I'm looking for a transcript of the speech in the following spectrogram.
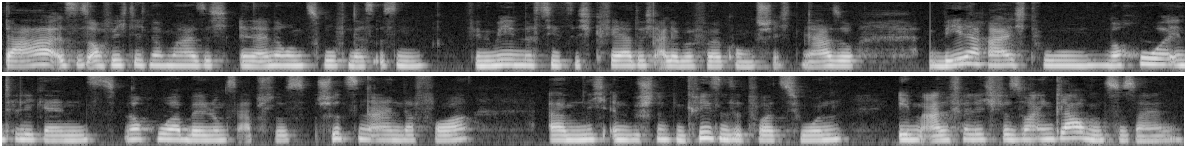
Da ist es auch wichtig, nochmal sich in Erinnerung zu rufen, das ist ein Phänomen, das zieht sich quer durch alle Bevölkerungsschichten. Ja, also weder Reichtum noch hohe Intelligenz noch hoher Bildungsabschluss schützen einen davor, ähm, nicht in bestimmten Krisensituationen eben anfällig für so einen Glauben zu sein.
